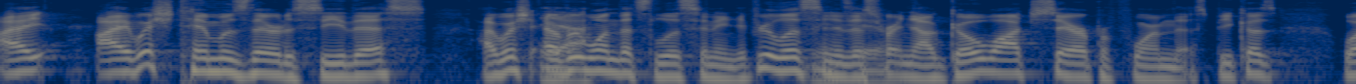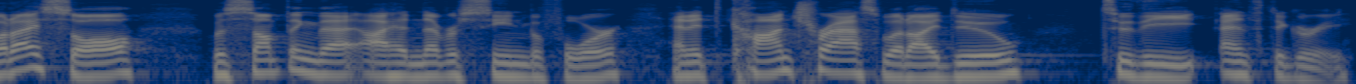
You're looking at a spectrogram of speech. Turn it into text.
I I wish Tim was there to see this. I wish Yeah. everyone that's listening, if you're listening Me to this too. right now, go watch Sarah perform this because what I saw was something that I had never seen before, and it contrasts what I do to the nth degree.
